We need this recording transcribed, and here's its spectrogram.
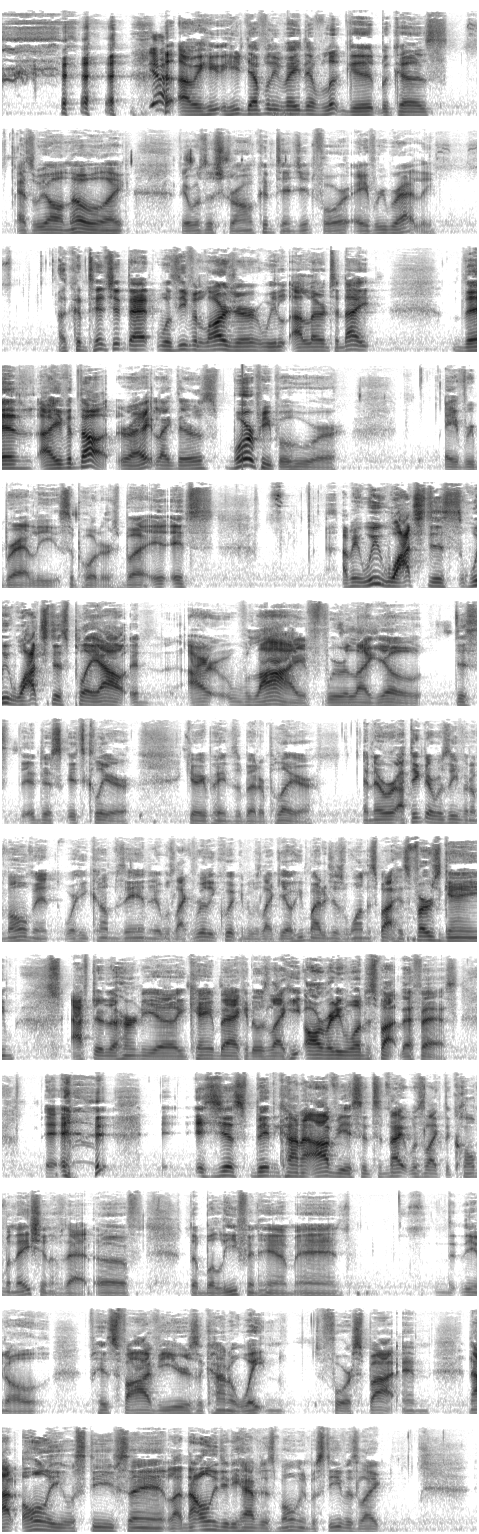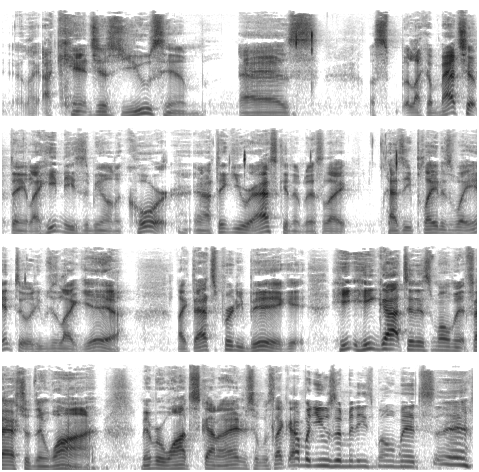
yeah. I mean, he he definitely made them look good because, as we all know, like there was a strong contingent for Avery Bradley. A contingent that was even larger, we I learned tonight, than I even thought, right? Like there was more people who were Avery Bradley supporters. But it, it's I mean, we watched this we watched this play out and our live we were like, yo, this just it's clear Gary Payton's a better player. And there were, I think there was even a moment where he comes in and it was like really quick and it was like, yo, he might have just won the spot. His first game after the hernia, he came back and it was like he already won the spot that fast. it's just been kind of obvious, and tonight was like the culmination of that, of the belief in him and you know his five years of kind of waiting for a spot. And not only was Steve saying, like, not only did he have this moment, but Steve is like, like I can't just use him as a, like a matchup thing. Like he needs to be on the court. And I think you were asking him this, like, has he played his way into it? He was just like, yeah. Like that's pretty big. It, he he got to this moment faster than Juan. Remember Juan Toscano-Anderson was like, I'm gonna use him in these moments. Eh.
